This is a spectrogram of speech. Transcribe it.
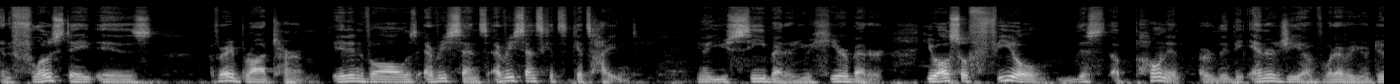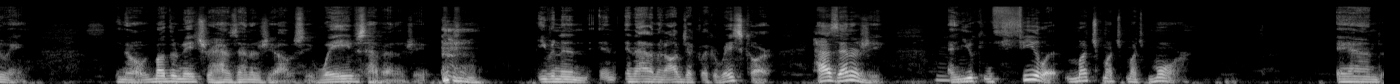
and flow state is a very broad term it involves every sense every sense gets gets heightened you know you see better you hear better you also feel this opponent or the, the energy of whatever you're doing You know, Mother Nature has energy, obviously. Waves have energy. Even an in, inanimate object like a race car has energy, and Mhm. you can feel it much, much, much more. And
